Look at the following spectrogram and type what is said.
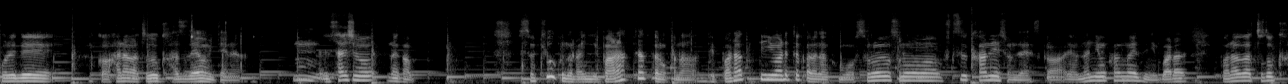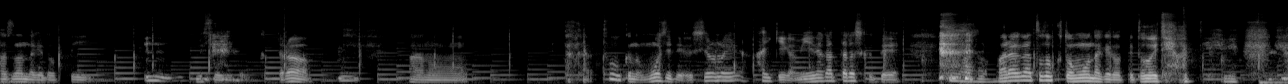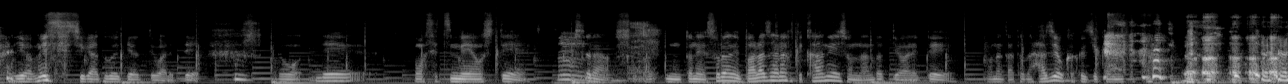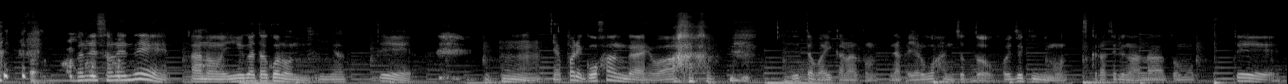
これでなんか花が届くはずだよみたいな。うん。で最初なんかその教区の LINE でバラってあったのかな？でバラって言われたからなんかもうそれをそのまま普通カーネーションじゃないですか。いや何も考えずにバラバラが届くはずなんだけどってうん。メッセージで送ったら、うん。あのなんかトークの文字で後ろの背景が見えなかったらしくて今バラが届くと思うんだけどって届いたよっていういやメッセージが届いたよって言われて、でまあ説明をしてうん。そしたら、あうんとね、それはね、バラじゃなくてカーネーションなんだって言われて、もうなんかただ恥をかく時間に。で、それで、あの、夕方頃になって、うん、やっぱりご飯ぐらいは出た方がいいかなと思って、なんか夜ご飯ちょっとこういう時にも作らせるのはなと思って、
